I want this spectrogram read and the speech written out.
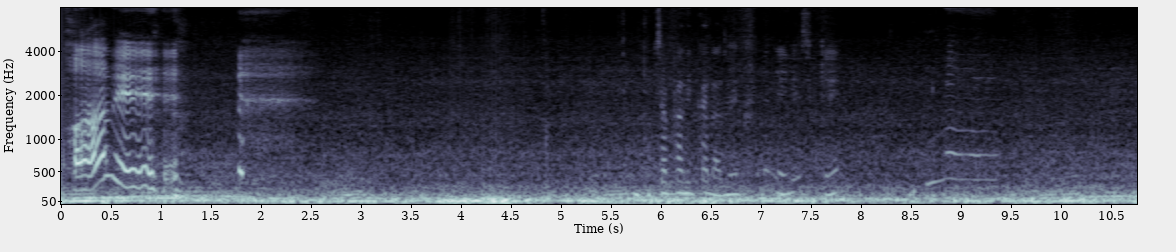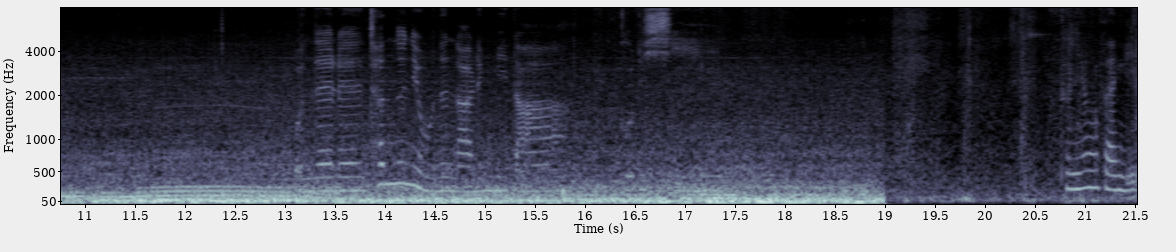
과하네. 복잡하니까 나중에 크면 얘기해줄게. 오늘은 첫눈이 오는 날입니다. 우리 씨. 동영상이야.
